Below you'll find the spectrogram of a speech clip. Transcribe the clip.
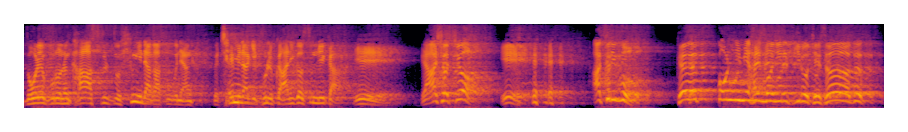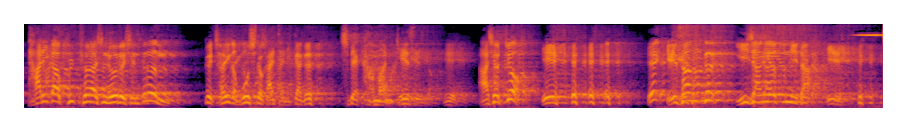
노래 부르는 가수들도 힘이 나갖고 그냥 그 재미나게 부를 거 아니겠습니까? 예. 예, 아셨죠? 예. 아, 그리고 그 꽃님이 할머니를 비롯해서 그 다리가 불편하신 어르신들은 그 저희가 모시러 갈 테니까 그 집에 가만히 계세요. 예. 아셨죠? 예. 예, 이상 그 이장이었습니다. 예.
